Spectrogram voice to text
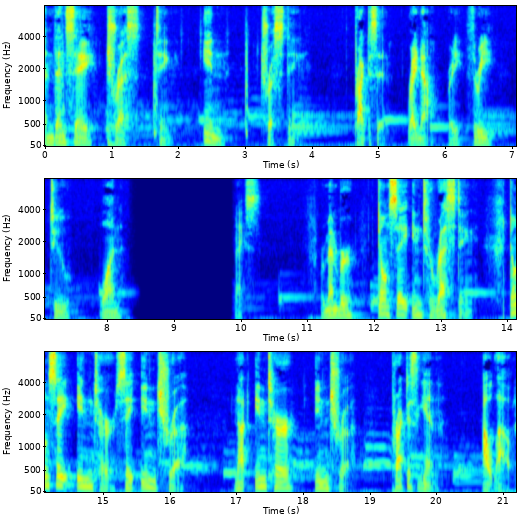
and then say tresting. Interesting. Practice it right now. Ready? Three, two, one. Nice. Remember, don't say interesting. Don't say inter, say intra. Not inter, intra. Practice again, out loud.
